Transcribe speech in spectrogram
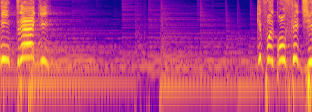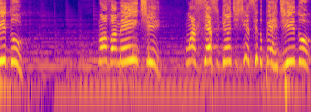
entregue que foi concedido novamente, um acesso que antes tinha sido perdido.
